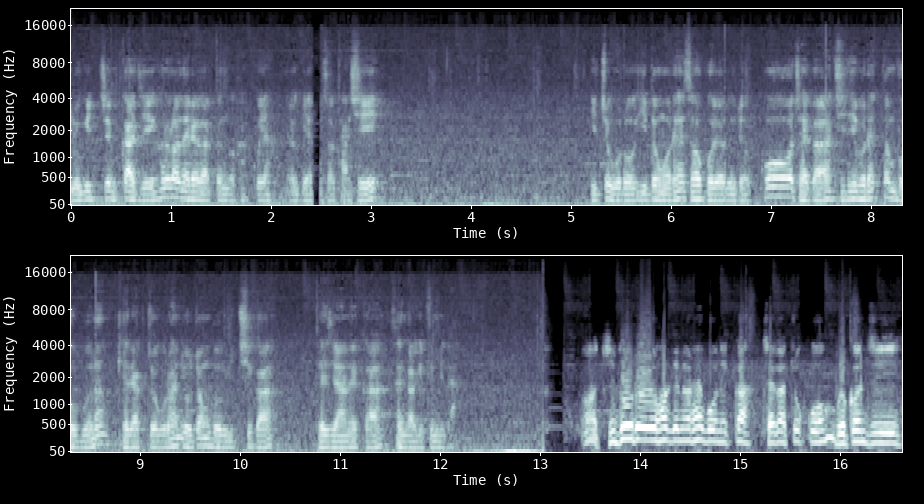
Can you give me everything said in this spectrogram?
여기쯤까지 흘러내려갔던 것 같고요. 여기에 서 다시 이쪽으로 이동을 해서 보여드렸고 제가 진입을 했던 부분은 계략적으로 한 요 정도 위치가 되지 않을까 생각이 듭니다. 어, 지도를 확인을 해보니까 제가 조금 물건지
